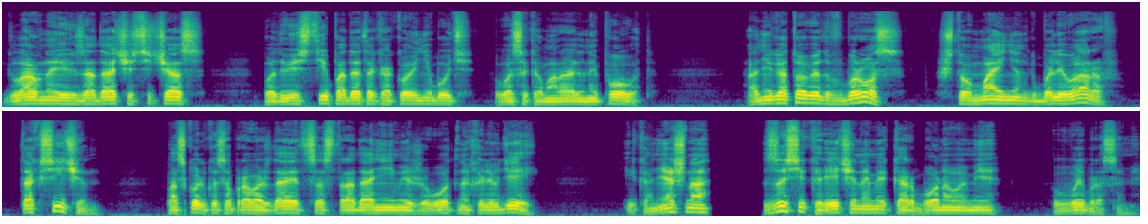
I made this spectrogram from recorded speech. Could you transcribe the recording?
Главная их задача сейчас подвести под это какой-нибудь высокоморальный повод. Они готовят вброс, что майнинг боливаров токсичен, поскольку сопровождается страданиями животных и людей и, конечно, засекреченными карбоновыми выбросами.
